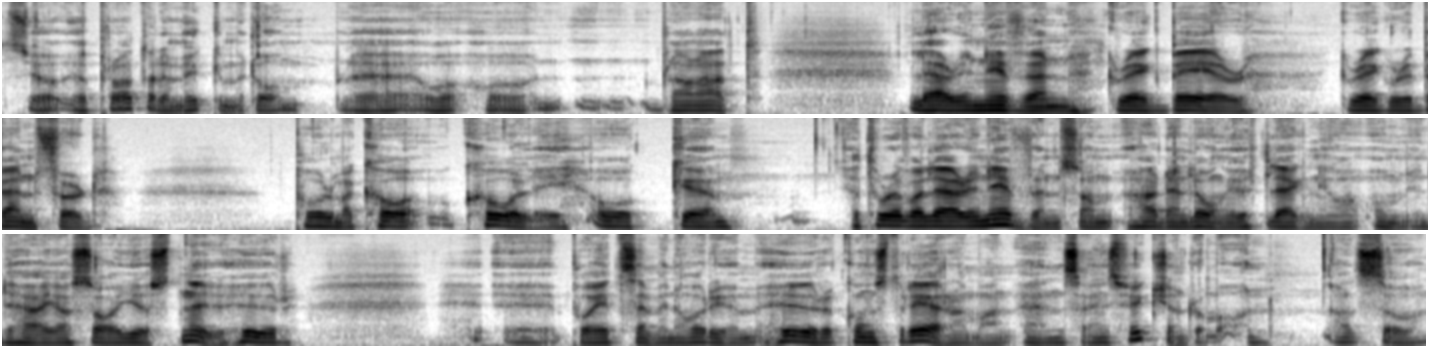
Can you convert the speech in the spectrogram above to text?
Så jag, jag pratade mycket med dem. Eh, och, och, bland annat Larry Niven, Greg Baer, Gregory Benford, Paul McCauley och eh, jag tror det var Larry Niven som hade en lång utläggning om, om det här jag sa just nu. Hur Eh, på ett seminarium. Hur konstruerar man en science fiction-roman? Alltså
